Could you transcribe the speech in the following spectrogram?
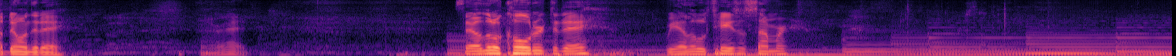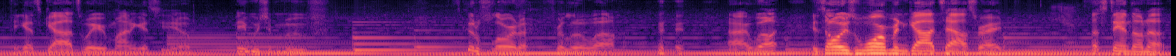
y'all doing today? All right. So a little colder today. We had a little taste of summer. I think that's God's way of reminding us, you know, maybe we should move. Let's go to Florida for a little while. All right. Well, it's always warm in God's house, right? Yes. Let's stand on up.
